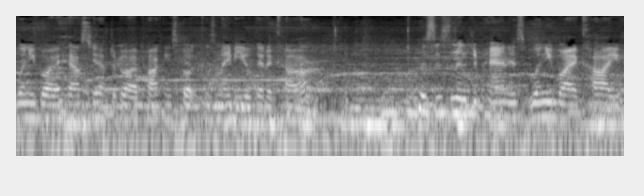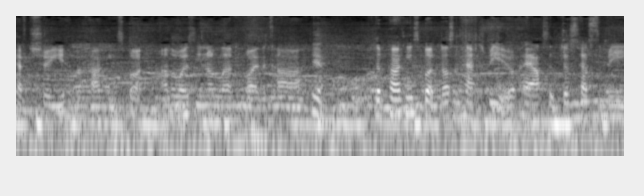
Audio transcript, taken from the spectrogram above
when you buy a house, you have to buy a parking spot because maybe you'll get a car. The system in Japan is when you buy a car, you have to show you have a parking spot. Otherwise, you're not allowed to buy the car. Yeah. The parking spot doesn't have to be at your house. It just has to be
